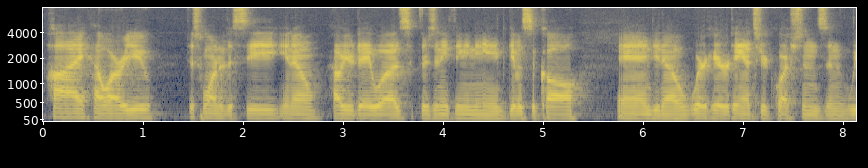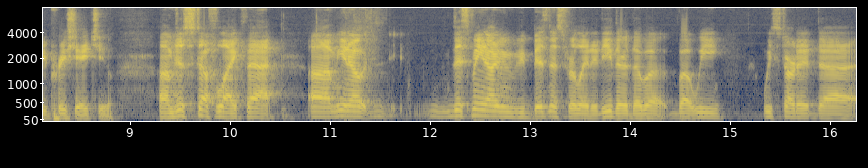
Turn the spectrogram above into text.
"Hi, how are you?" Just wanted to see, you know, how your day was. If there's anything you need, give us a call, and you know, we're here to answer your questions, and we appreciate you. Um, just stuff like that. Um, you know, this may not even be business related either, though. But but we we started uh,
